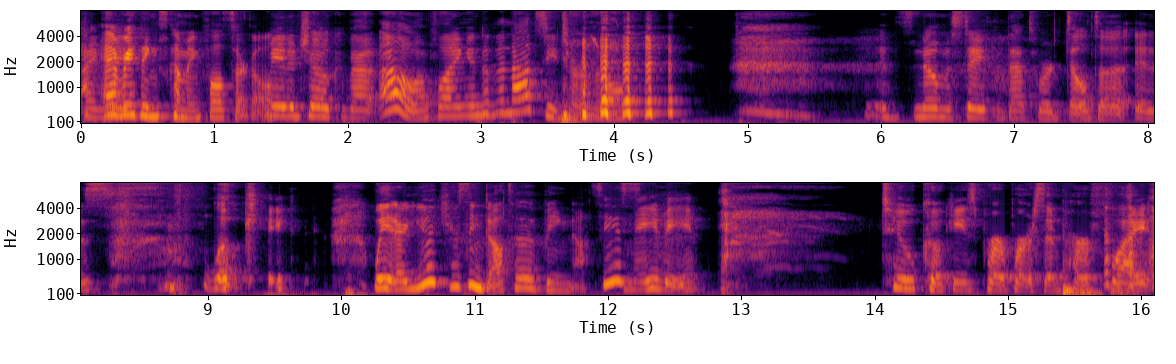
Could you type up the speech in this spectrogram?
I made, Everything's coming full circle. made a joke about, oh, I'm flying into the Nazi terminal. it's no mistake that that's where Delta is located. Wait, are you accusing Delta of being Nazis? Maybe. Two cookies per person per flight.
